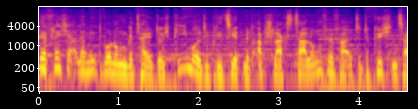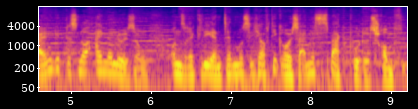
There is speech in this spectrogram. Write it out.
der Fläche aller Mietwohnungen geteilt durch Pi, multipliziert mit Abschlagszahlungen für veraltete Küchenzeilen, gibt es nur eine Lösung. Unsere Klientin muss sich auf die Größe eines Zwergpudels schrumpfen.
